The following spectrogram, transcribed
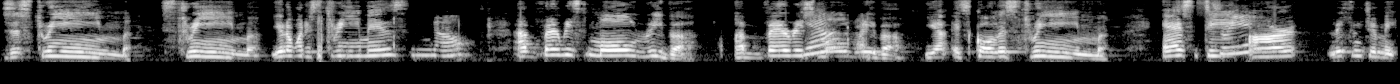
it's a stream. Stream. You know what a stream is? No. A very small river. A very Yeah. small river. Yeah, it's called a stream. S T R, listen to me.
